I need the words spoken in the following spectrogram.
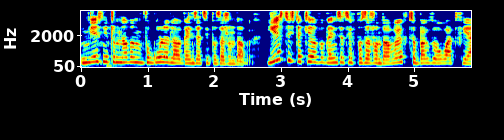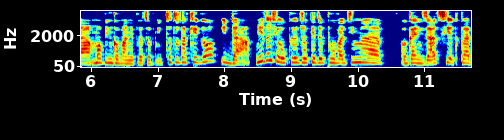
Nie jest niczym nowym w ogóle dla organizacji pozarządowych. Jest coś takiego w organizacjach pozarządowych, co bardzo ułatwia mobbingowanie pracowników. Co to takiego? Idea. Nie da się ukryć, że kiedy prowadzimy organizację, która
